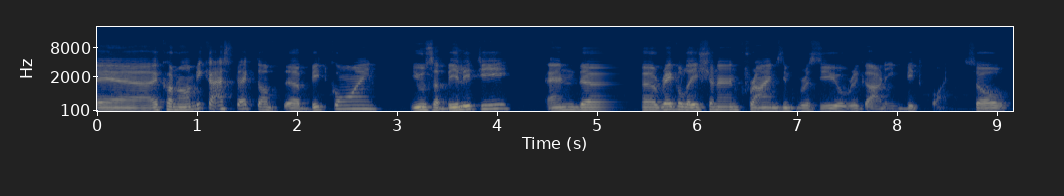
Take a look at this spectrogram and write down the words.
uh, economic aspect of the Bitcoin usability and regulation and crimes in Brazil regarding Bitcoin. So,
